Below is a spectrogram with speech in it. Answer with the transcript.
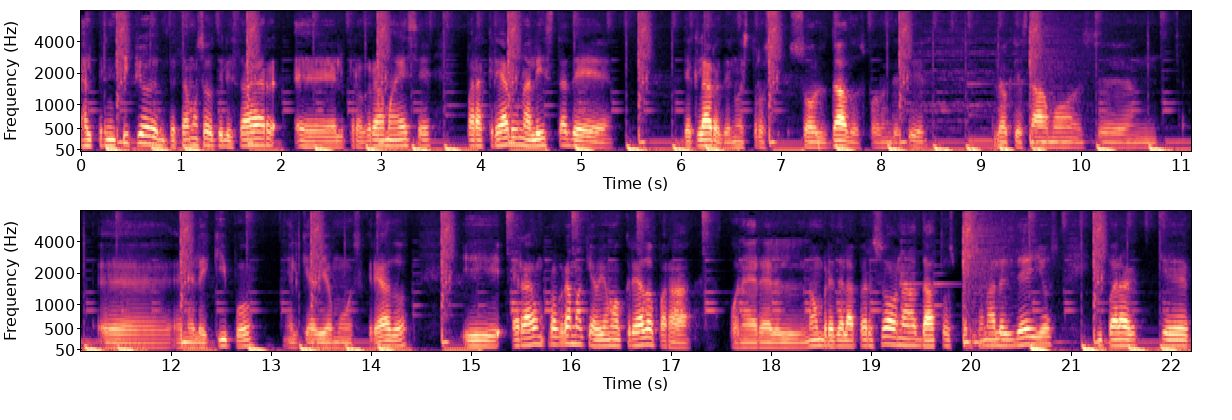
al principio empezamos a utilizar eh, el programa ese para crear una lista de, claro, de nuestros soldados, por decir, lo que estábamos eh, en el equipo, el que habíamos creado. Y era un programa que habíamos creado para poner el nombre de la persona, datos personales de ellos y para que,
